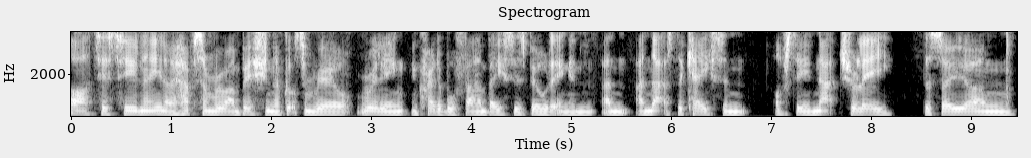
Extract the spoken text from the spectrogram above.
artists who you know have some real ambition have got some real really incredible fan bases building. And and and that's the case. And obviously naturally the so young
